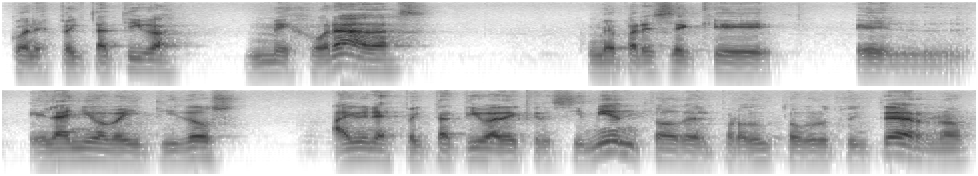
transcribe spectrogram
con expectativas mejoradas. Me parece que el, el año 22 hay una expectativa de crecimiento del Producto Bruto Interno.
